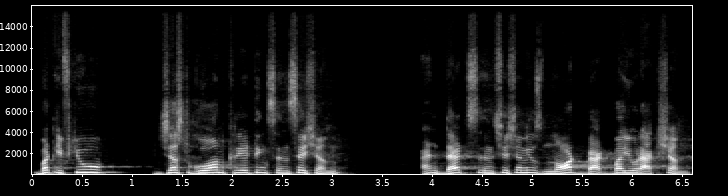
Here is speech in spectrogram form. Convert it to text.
But if you just go on creating sensation and that sensation is not backed by your action,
